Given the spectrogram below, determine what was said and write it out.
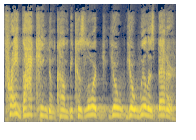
Pray thy kingdom come because, Lord, your, your will is better.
